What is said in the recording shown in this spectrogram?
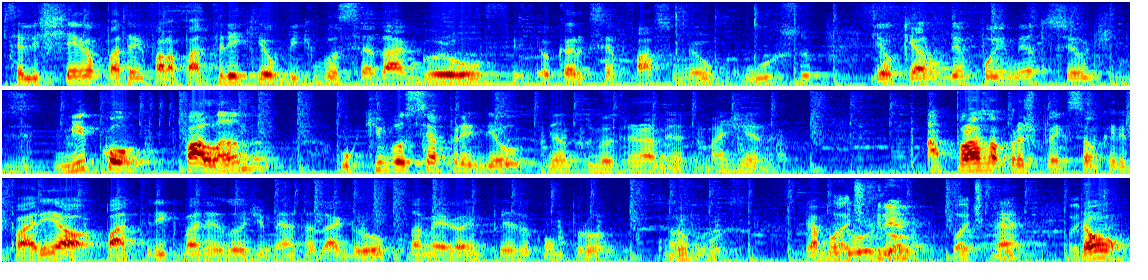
se ele chega para Patrick e fala, Patrick, eu vi que você é da Growth, eu quero que você faça o meu curso e eu quero um depoimento seu te diz- me falando o que você aprendeu dentro do meu treinamento. Imagina. A próxima prospecção que ele faria, ó, Patrick, batedor de meta da Growth, na melhor empresa, comprou o meu curso. Já mudou Pode o crer, jogo, pode né? crer, pode Então,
